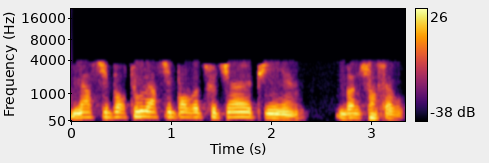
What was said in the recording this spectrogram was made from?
merci pour tout, merci pour votre soutien et puis bonne chance à vous.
